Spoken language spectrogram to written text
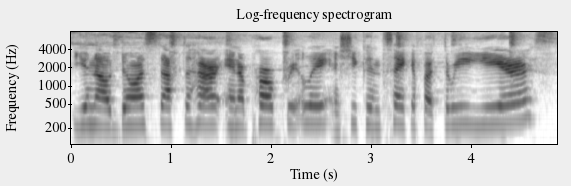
you know, doing stuff to her inappropriately and she couldn't take it for three years.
